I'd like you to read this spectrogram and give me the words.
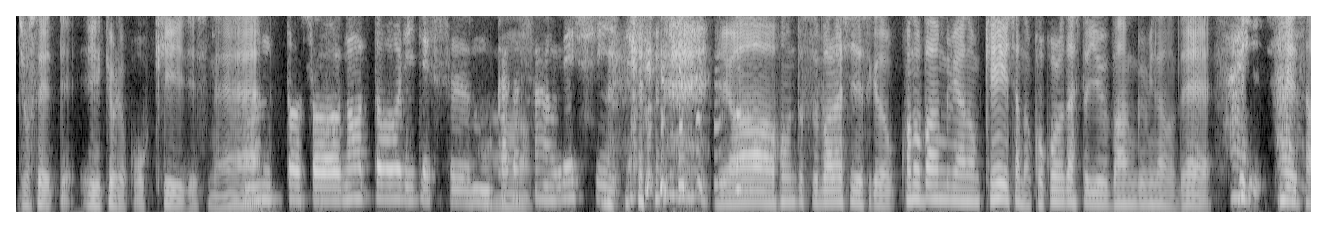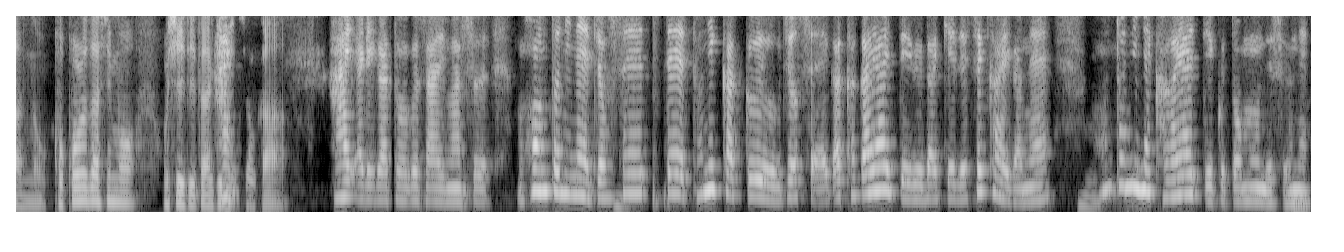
女性って影響力大きいですね。本当その通りです。もう岡田さん嬉しい。いやー、ほんと素晴らしいですけど、この番組はあの、経営者の志という番組なので、はいぜひ、さえさんの志も教えていただけるでしょうか？はい、ありがとうございます。もう本当にね、女性って、とにかく女性が輝いているだけで、世界がね、うん本当にね、輝いていくと思うんですよね。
